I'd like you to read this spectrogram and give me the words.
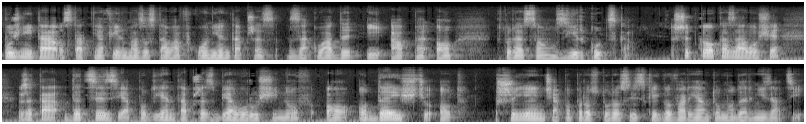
Później ta ostatnia firma została wchłonięta przez zakłady IAPO, które są z Irkucka. Szybko okazało się, że ta decyzja podjęta przez Białorusinów o odejściu od przyjęcia po prostu rosyjskiego wariantu modernizacji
